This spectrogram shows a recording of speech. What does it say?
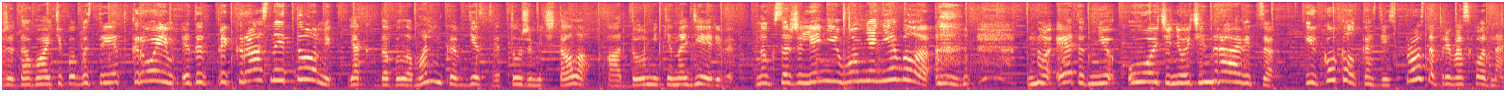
же, давайте побыстрее откроем этот прекрасный домик. Я, когда была маленькая в детстве, тоже мечтала о домике на дереве. Но, к сожалению, его у меня не было. Но этот мне очень-очень нравится. И куколка здесь просто превосходная.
